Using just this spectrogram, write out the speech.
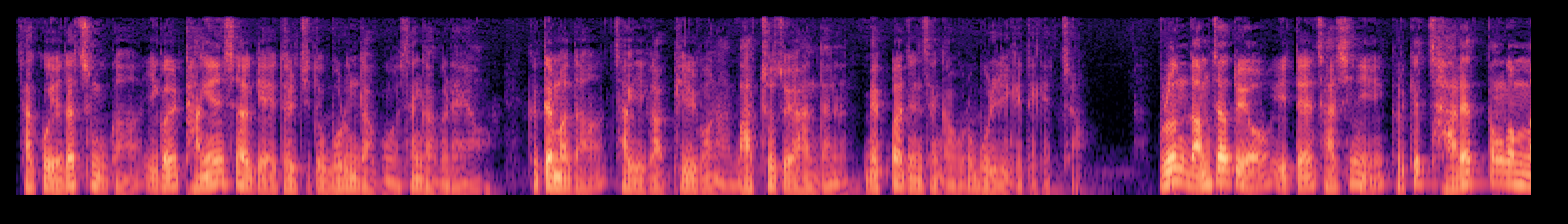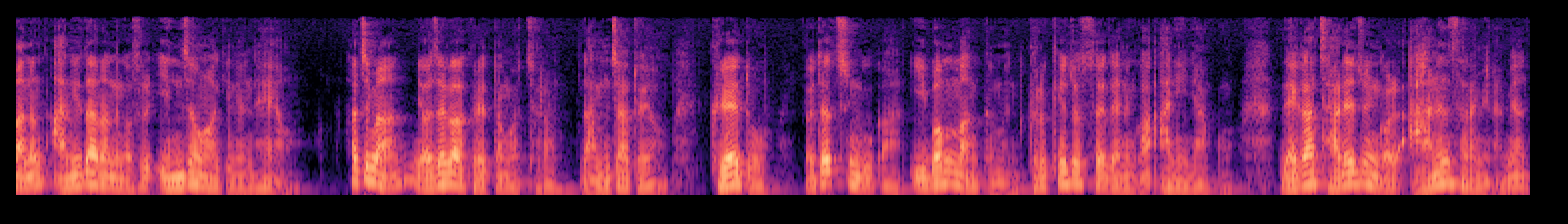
자꾸 여자친구가 이걸 당연시하게 될지도 모른다고 생각을 해요. 그때마다 자기가 빌거나 맞춰줘야 한다는 맥빠진 생각으로 몰리게 되겠죠. 물론 남자도요 이때 자신이 그렇게 잘했던 것만은 아니다라는 것을 인정하기는 해요. 하지만 여자가 그랬던 것처럼 남자도요 그래도 여자친구가 이번만큼은 그렇게 해줬어야 되는 거 아니냐고 내가 잘해준 걸 아는 사람이라면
